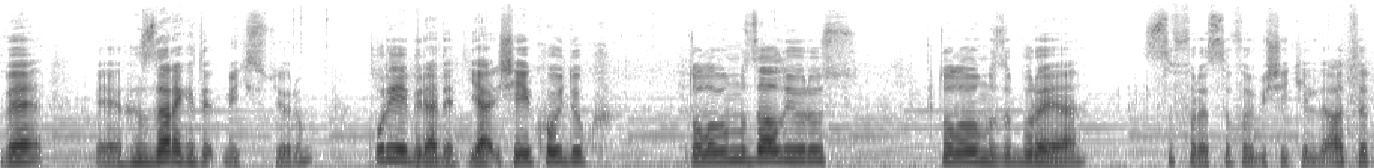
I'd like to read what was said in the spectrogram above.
ve e, hızlı hareket etmek istiyorum. Buraya bir adet yer, şey koyduk. Dolabımızı alıyoruz. Dolabımızı buraya sıfıra sıfır bir şekilde atıp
